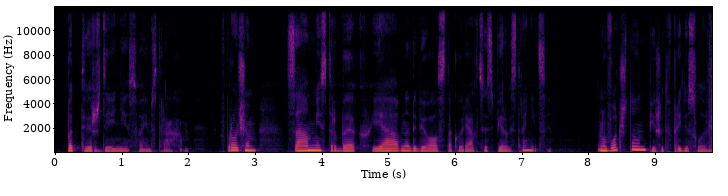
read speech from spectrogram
– подтверждение своим страхам. Впрочем, сам мистер Бек явно добивался такой реакции с первой страницы. Вот что он пишет в предисловии.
